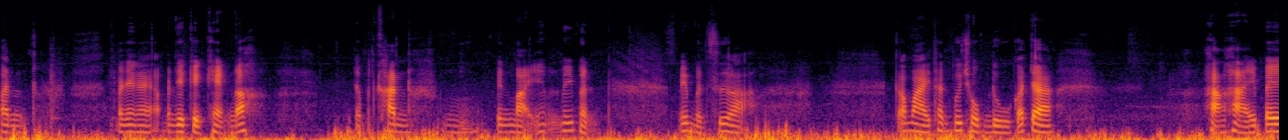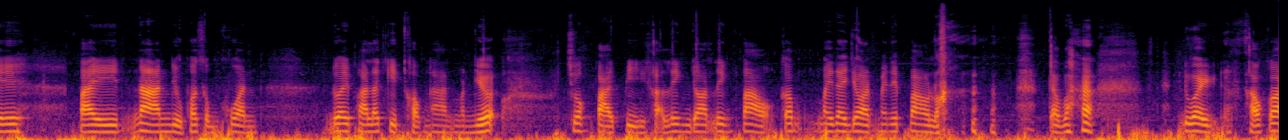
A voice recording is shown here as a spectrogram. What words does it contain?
มัน มันยังไงอะ มันจะแข็งๆเนาะเดี๋ยวมันคันเป็นไหมมันไม่เหมือน ไม่เหมือนเสื้อ ก็หมายท่านผู้ชมดูก็จะห่างหายไป ไปนานอยู่พอสมควร ด้วยภารกิจของงานมันเยอะ ช่วงปลายปีค่ะเร่งยอดเร่งเป้า ก็ไม่ได้ยอดไม่ได้เป้าหรอก แต่ว่าด้วยเขาก็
